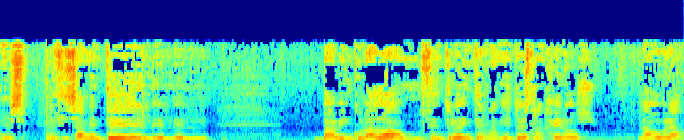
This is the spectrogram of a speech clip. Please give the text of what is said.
es precisamente el, el- el- va vinculado a un centro de internamiento de extranjeros, la obra,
